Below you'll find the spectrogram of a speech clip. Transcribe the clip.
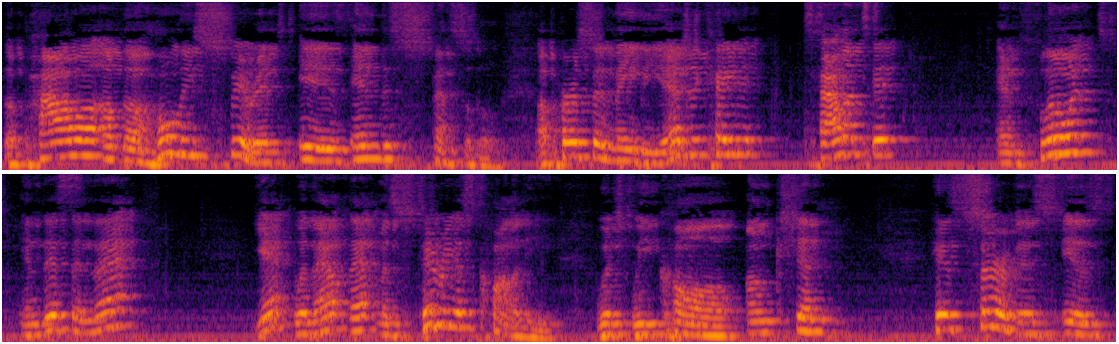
The power of the Holy Spirit is indispensable. A person may be educated, talented and fluent in this and that, yet without that mysterious quality which we call unction, his service is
